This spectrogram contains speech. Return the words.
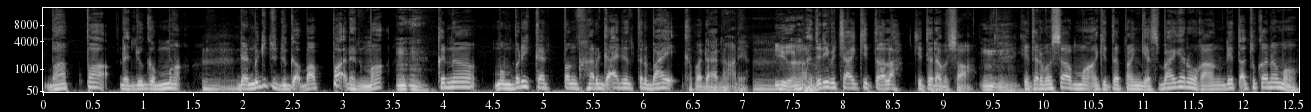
bapa dan juga mak hmm. dan begitu juga bapa dan mak Mm-mm. kena memberikan penghargaan yang terbaik kepada anak dia. Hmm. Ya. Ha, jadi macam kita lah Kita dah besar Mm-mm. Kita dah besar Mak kita panggil Sebahagian orang Dia tak tukar nama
